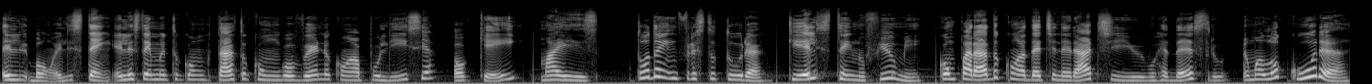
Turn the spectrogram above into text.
ele, bom, eles têm. Eles têm muito contato com o governo, com a polícia, ok. Mas toda a infraestrutura que eles têm no filme, comparado com a Detinerati e o Redestro, é uma loucura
